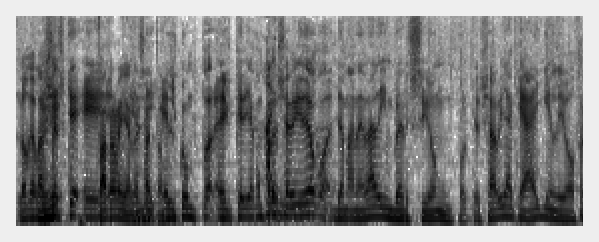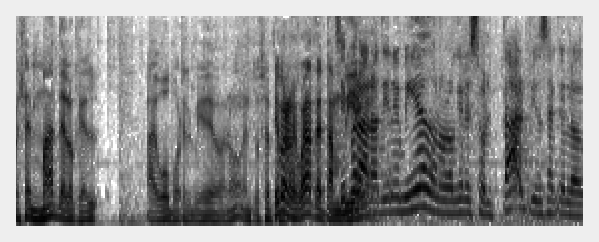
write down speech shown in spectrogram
lo que pasa Ujú. es que eh, Cuatro millones, él, exacto. él compra- él quería comprar Ay, ese video de manera de inversión, porque él sabía que a alguien le iba a ofrecer más de lo que él pagó por el video, ¿no? Entonces, Sí, pues, pero recuérdate Sí, también. pero ahora tiene miedo, no lo quiere soltar, piensa que lo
